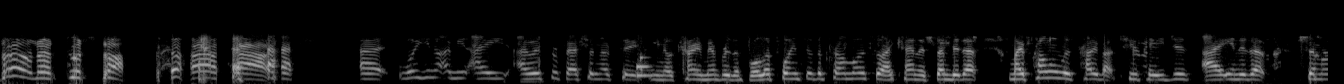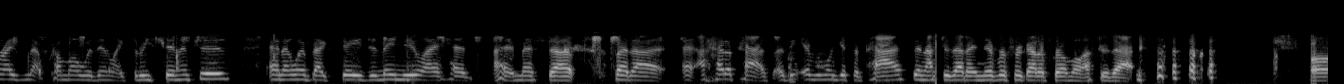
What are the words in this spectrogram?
damn, that's good stuff? uh, well, you know, I mean, I I was professional to you know kind of remember the bullet points of the promo, so I kind of summed it up. My promo was probably about two pages. I ended up summarizing that promo within like three sentences, and I went backstage, and they knew I had I had messed up, but uh, I, I had a pass. I think everyone gets a pass, and after that, I never forgot a promo after that. Uh,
